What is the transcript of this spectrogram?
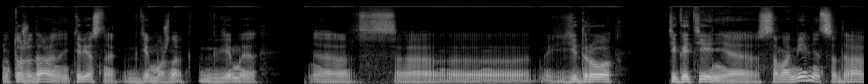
но тоже, да, интересно, где можно, где мы с, э, ядро тяготения сама мельница, да,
